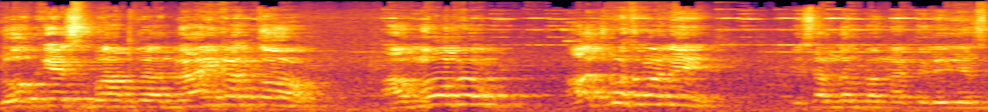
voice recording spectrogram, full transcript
లోకేష్ బాబు గారి నాయకత్వం అమోఘం అద్భుతమని ఈ సందర్భంగా తెలియజేసుకుంటున్నాను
